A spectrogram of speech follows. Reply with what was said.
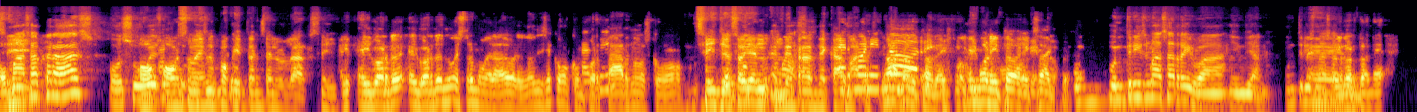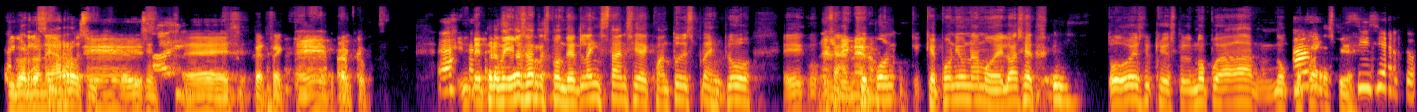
O sí. más atrás o O, subes. o subes un poquito el celular, sí. El, el gordo, el gordo es nuestro moderador, nos dice cómo comportarnos, cómo... Sí, yo soy el, el detrás de El cámara. monitor. No, monitor, el monitor, exacto. Un, un tris más arriba, Indiana. Un tris más Eh, El arriba. gordone, el gordonea Sí, Rossi, eh. Eh, sí, perfecto. Eh, perfecto. Pero me ibas a responder la instancia de cuánto es, por ejemplo, eh, o El sea, ¿qué, pon- qué- qué pone una modelo a hacer todo eso que después no pueda, no, no Ah, pueda respirar? sí, cierto.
